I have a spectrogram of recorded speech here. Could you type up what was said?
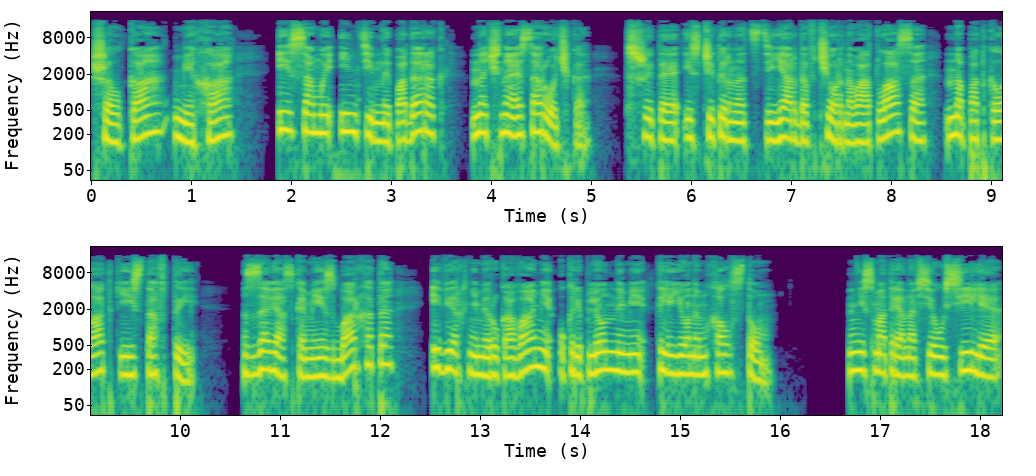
шелка, меха и самый интимный подарок — ночная сорочка, сшитая из 14 ярдов черного атласа на подкладке из тафты, с завязками из бархата и верхними рукавами, укрепленными клееным холстом. Несмотря на все усилия,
